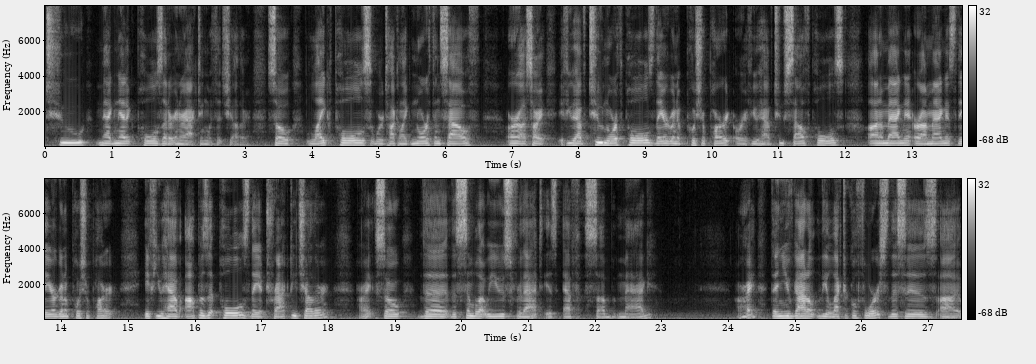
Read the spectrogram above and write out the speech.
two magnetic poles that are interacting with each other. So like poles, we're talking like north and south, or uh, sorry, if you have two north poles, they are going to push apart, or if you have two south poles on a magnet or on magnets, they are going to push apart. If you have opposite poles, they attract each other. All right, so the, the symbol that we use for that is F sub mag. All right, then you've got the electrical force. This is uh,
